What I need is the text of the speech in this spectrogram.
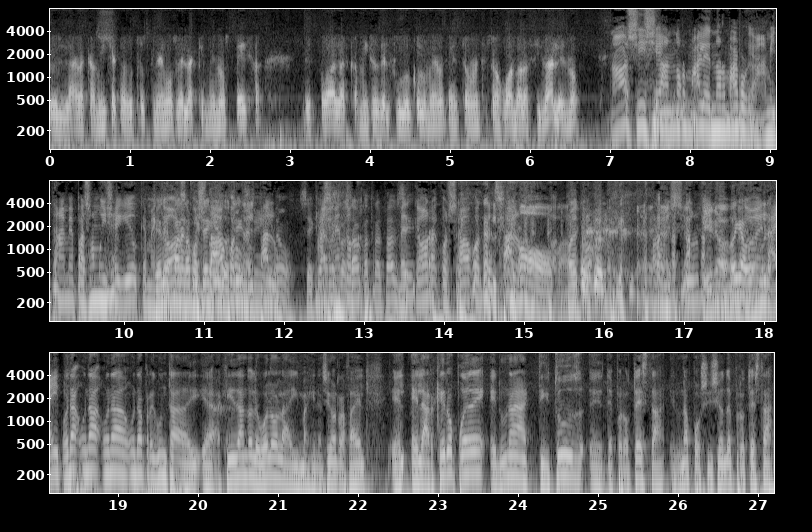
la, la camisa que nosotros tenemos es la que menos pesa de todas las camisas del fútbol colombiano que en este momento están jugando a las finales, ¿no? No, sí, sí, es normal, es normal, porque a mí también me pasa muy seguido que me ¿Qué le quedo recostado seguido? contra Sí, el palo. no. ¿Se queda recostado contra el palo, Me sí? quedo recostado contra el palo. Oiga, una, una, una, una, pregunta eh, aquí dándole vuelo a la imaginación, Rafael. ¿El, el arquero puede, en una actitud eh, de protesta, en una posición de protesta,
